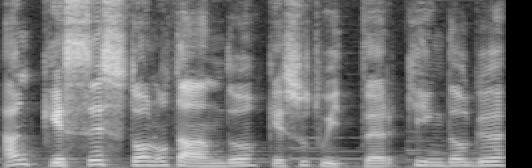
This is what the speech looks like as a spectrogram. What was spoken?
anche se sto notando che su Twitter Kingdog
